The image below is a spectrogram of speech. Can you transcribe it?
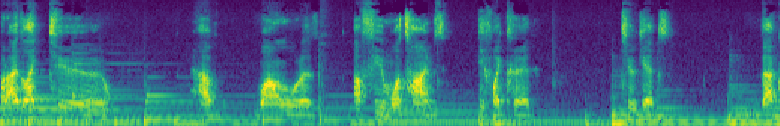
But I'd like to have one or a few more times if I could to get back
